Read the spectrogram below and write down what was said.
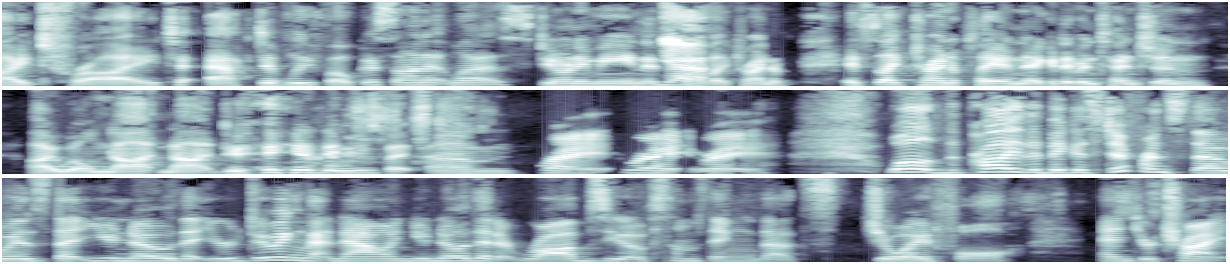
I try to actively focus on it less. Do you know what I mean? It's kind of like trying to. It's like trying to play a negative intention. I will not not do. You know what I mean? But um, right, right, right. Well, the, probably the biggest difference though is that you know that you're doing that now, and you know that it robs you of something that's joyful, and you're trying,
